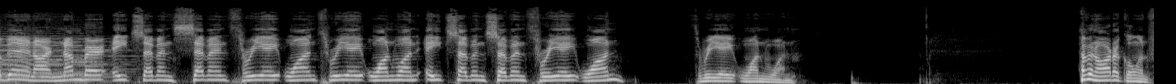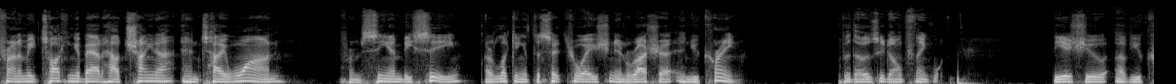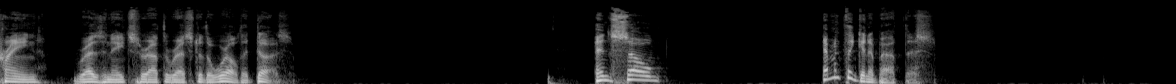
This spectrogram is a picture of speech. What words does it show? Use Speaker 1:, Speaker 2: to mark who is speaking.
Speaker 1: Levin. Our number 877-381-3811, 877-381-3811. I have an article in front of me talking about how China and Taiwan from CNBC are looking at the situation in Russia and Ukraine. For those who don't think the issue of Ukraine resonates throughout the rest of the world, it does. And so I've been thinking about this.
